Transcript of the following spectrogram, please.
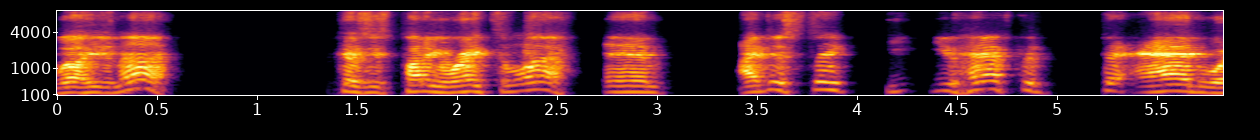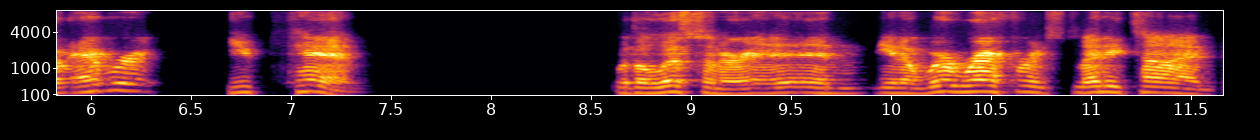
Well, he's not because he's putting right to left. And I just think you have to, to add whatever you can with a listener. And, and you know, we're referenced many times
